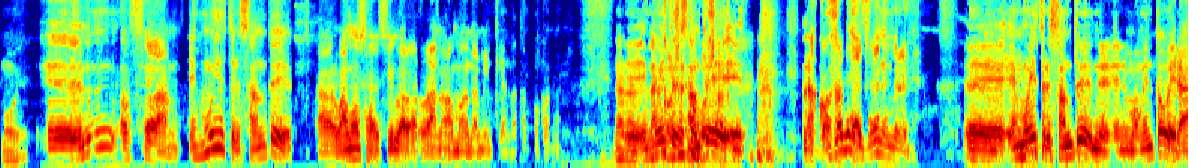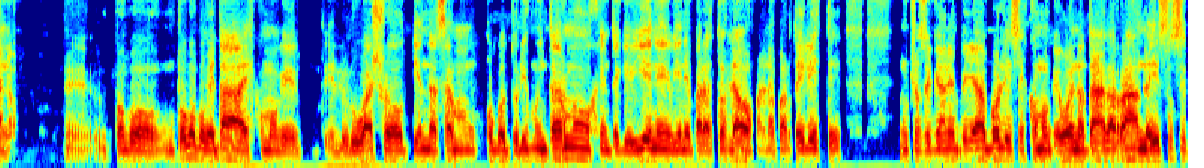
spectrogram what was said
Muy. Eh, o sea, es muy estresante. A ver, vamos a decir la verdad, no vamos a andar mintiendo tampoco, ¿no? Eh, es muy estresante. las cosas que hacen, hombre. Eh, es muy estresante en el, momento verano. un, poco, un poco porque está, es como que el uruguayo tiende a hacer un poco turismo interno, gente que viene, viene para estos lados, para la parte del este, muchos se quedan en Piriápolis y es como que, bueno, está agarrando y eso se,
